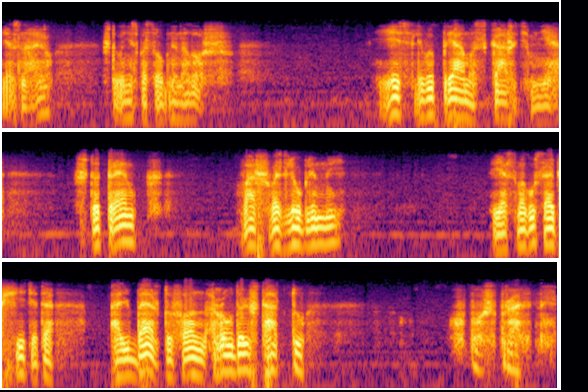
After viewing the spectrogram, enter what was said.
Я знаю, вы не способны на ложь. Если вы прямо скажете мне, что Тренк ваш возлюбленный, я смогу сообщить это Альберту фон Рудольштадту. О, Боже праведный!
